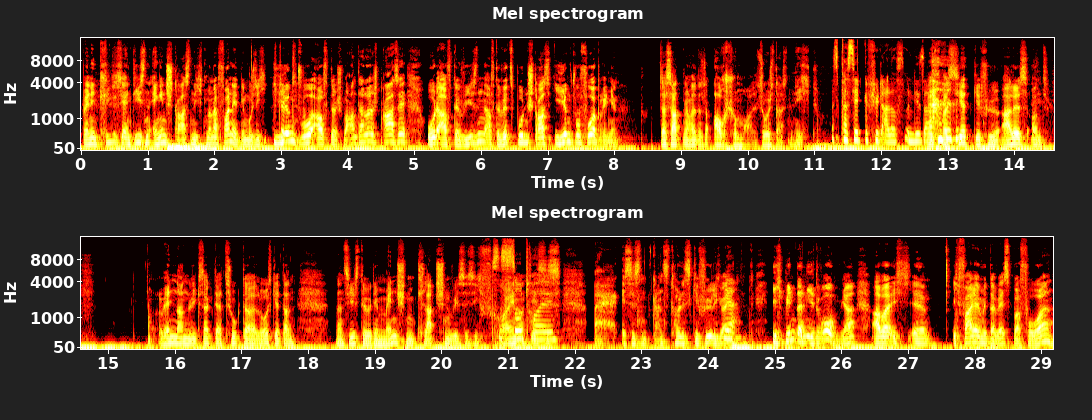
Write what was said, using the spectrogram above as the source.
Weil den kriege ich ja in diesen engen Straßen nicht mehr nach vorne. Den muss ich Stimmt. irgendwo auf der Schwanthaler Straße oder auf der Wiesen, auf der Wirzbodenstraße irgendwo vorbringen. Das hatten wir halt also auch schon mal. So ist das nicht. Es passiert gefühlt alles in dieser. Es passiert gefühlt alles und wenn dann, wie gesagt, der Zug da losgeht, dann, dann siehst du die Menschen klatschen, wie sie sich freuen. so und toll. Es ist, äh, es ist ein ganz tolles Gefühl. Ich, Ja. ich bin da nie drum, ja, aber ich, äh, ich fahre ja mit der Vespa vor.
